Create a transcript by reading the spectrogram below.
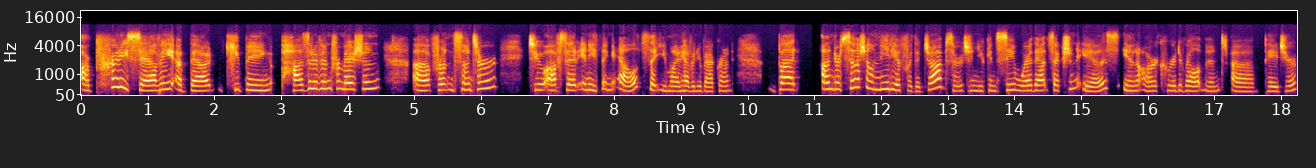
are pretty savvy about keeping positive information uh, front and center to offset anything else that you might have in your background. But under social media for the job search, and you can see where that section is in our career development uh, page here,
